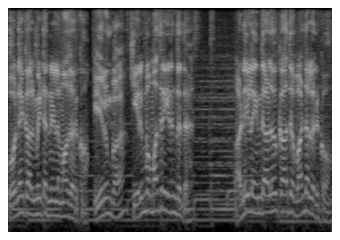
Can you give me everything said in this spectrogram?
ஒன்னே கால் மீட்டர் நீளமாவது இருக்கும். இரும்பா? இரும்பு மாதிரி இருந்தது. அடியில இந்த அளவுக்கு அது வண்டல் இருக்கும்.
